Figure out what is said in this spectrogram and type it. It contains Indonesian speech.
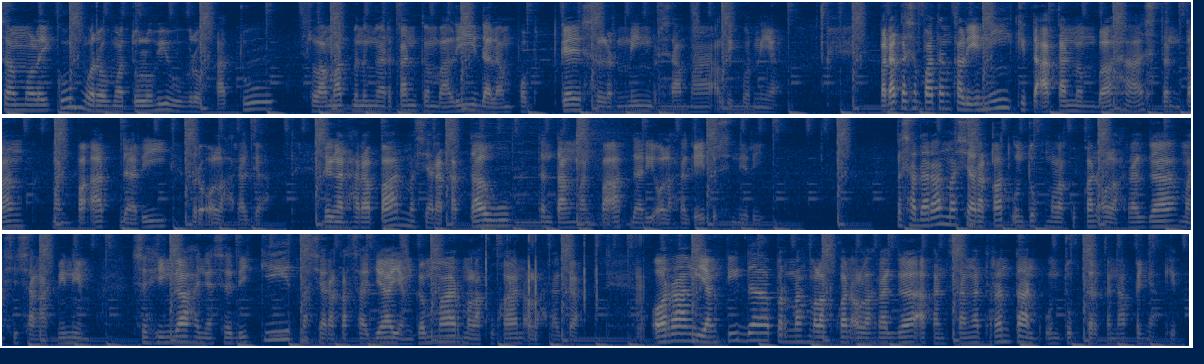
Assalamualaikum warahmatullahi wabarakatuh. Selamat mendengarkan kembali dalam podcast learning bersama Aldi Kurnia. Pada kesempatan kali ini kita akan membahas tentang manfaat dari berolahraga. Dengan harapan masyarakat tahu tentang manfaat dari olahraga itu sendiri. Kesadaran masyarakat untuk melakukan olahraga masih sangat minim, sehingga hanya sedikit masyarakat saja yang gemar melakukan olahraga. Orang yang tidak pernah melakukan olahraga akan sangat rentan untuk terkena penyakit.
